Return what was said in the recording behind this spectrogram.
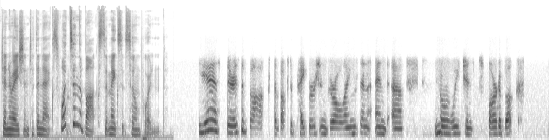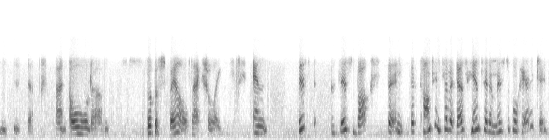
generation to the next. What's in the box that makes it so important? Yes, there is a box, a box of papers and drawings, and and uh, Norwegian svartebok, an old um, book of spells actually, and this this box the the contents of it does hint at a mystical heritage.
